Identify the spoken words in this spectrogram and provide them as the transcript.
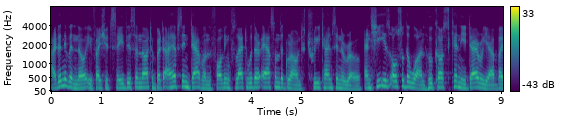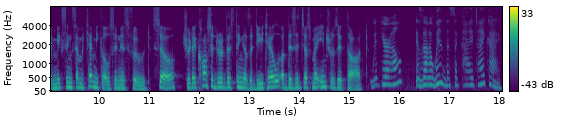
I don't even know if I should say this or not, but I have seen Devon falling flat with her ass on the ground three times in a row, and she is also the one who caused Kenny diarrhea by mixing some chemicals in his food. So, should I consider this thing as a detail, or this is just my intrusive thought? With your help, is gonna win the Sekai Taikai.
